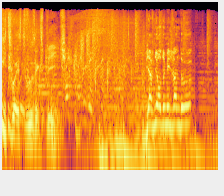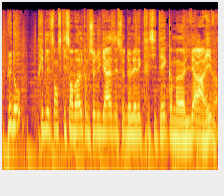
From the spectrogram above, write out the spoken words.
It West vous explique. Bienvenue en 2022. Plus d'eau, prix de l'essence qui s'envole comme ceux du gaz et ceux de l'électricité comme euh, l'hiver arrive.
